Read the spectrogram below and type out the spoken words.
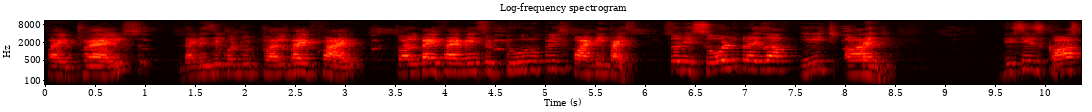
5 12s, that is equal to 12 by 5. 12 by 5 means 2 rupees 40 paise. So the sold price of each orange. This is cost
